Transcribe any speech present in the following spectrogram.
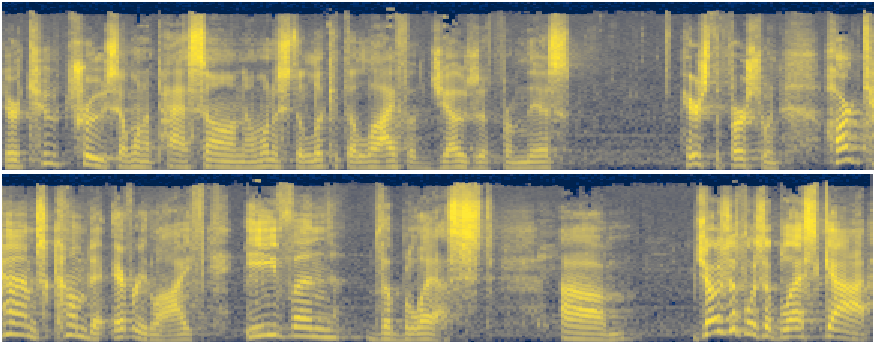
There are two truths I want to pass on. I want us to look at the life of Joseph from this. Here's the first one Hard times come to every life, even the blessed. Um, Joseph was a blessed guy.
